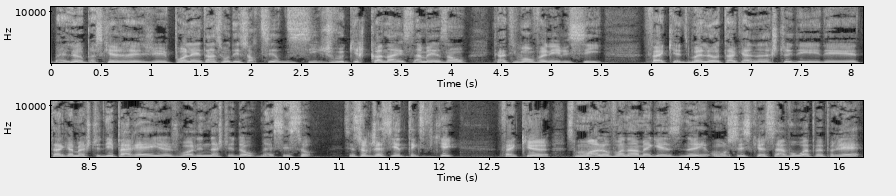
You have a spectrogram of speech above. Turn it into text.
Ben là, parce que j'ai pas l'intention de sortir d'ici. Je veux qu'ils reconnaissent la maison quand ils vont venir ici. Fait qu'elle dit, ben là, tant qu'à en acheter des, des tant m'acheter des pareils, je vais aller en acheter d'autres. Ben c'est ça. C'est ça que j'essayais de t'expliquer. Fait que, ce moment-là, va dans magasiner, on sait ce que ça vaut à peu près,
